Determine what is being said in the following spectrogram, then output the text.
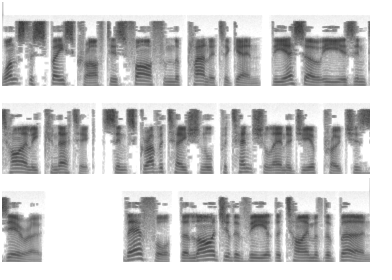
once the spacecraft is far from the planet again, the SOE is entirely kinetic, since gravitational potential energy approaches zero. Therefore, the larger the v at the time of the burn,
